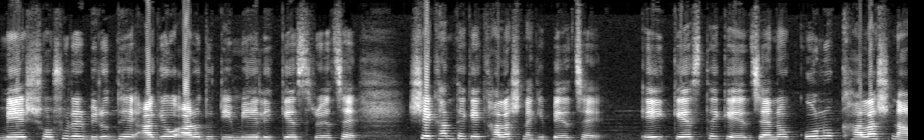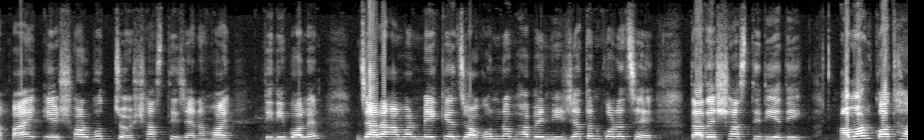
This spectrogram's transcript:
মেয়ের শ্বশুরের বিরুদ্ধে আগেও আরও দুটি মেয়েলি কেস রয়েছে। সেখান থেকে খালাস নাকি পেয়েছে? এই কেস থেকে যেন কোনো খালাস না পায়, এর সর্বোচ্চ শাস্তি যেন হয়। তিনি বলেন, যারা আমার মেয়েকে জঘন্যভাবে নির্যাতন করেছে, তাদের শাস্তি দিয়ে দিক। আমার কথা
